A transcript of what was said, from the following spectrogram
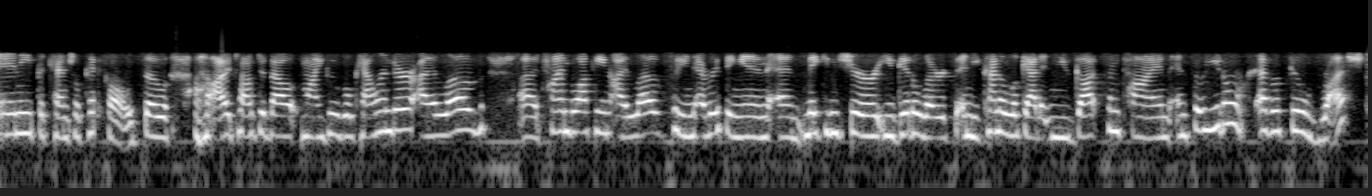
any potential pitfalls. So uh, I talked about my Google Calendar. I love uh, time blocking. I love putting everything in and making sure you get alerts and you kind of look at it and you got some time, and so you don't ever feel rushed,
